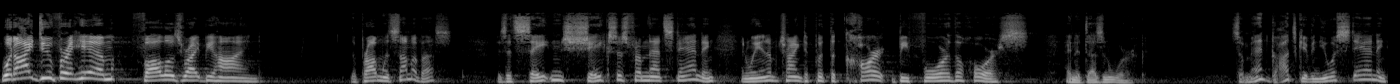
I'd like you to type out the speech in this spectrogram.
What I do for Him follows right behind. The problem with some of us is that Satan shakes us from that standing, and we end up trying to put the cart before the horse, and it doesn't work. So, man, God's given you a standing.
